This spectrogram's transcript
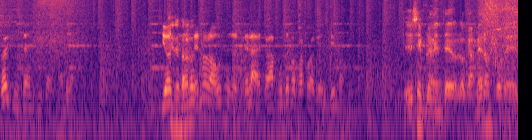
Uy, Chusen, Chusen, vale. Yo este no lo uso de Estela, estaba a punto de pasar por aquí encima. Ellos simplemente lo cambiaron por el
